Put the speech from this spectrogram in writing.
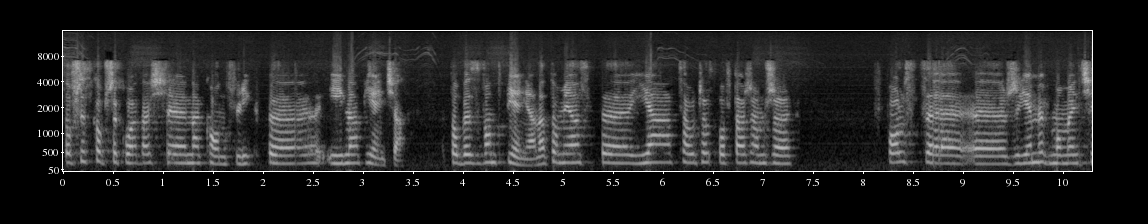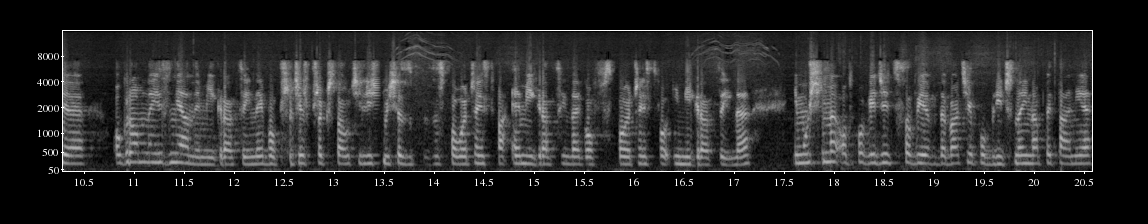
To wszystko przekłada się na konflikt e, i napięcia. To bez wątpienia. Natomiast e, ja cały czas powtarzam, że w Polsce e, żyjemy w momencie ogromnej zmiany migracyjnej, bo przecież przekształciliśmy się z, ze społeczeństwa emigracyjnego w społeczeństwo imigracyjne i musimy odpowiedzieć sobie w debacie publicznej na pytanie,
